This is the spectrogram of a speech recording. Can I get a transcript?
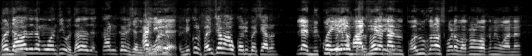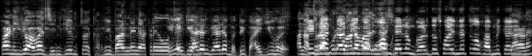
પણ હવે નિકુલ- ભાઈ ચમ આવું કર્યું બચારા પણ હીરો જિંદગી ચોય ઘરની બહાર નહીં નીકળે એવો એને થઈ ગયો. કેડે બેડે બધું પાઈ ગયું હોય અને વાળી નાખી. છોડી નતું તાણે?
